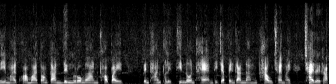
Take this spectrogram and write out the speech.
นี้หมายความว่าต้องการดึงโรงงานเข้าไปเป็นฐานผลิตที่โน่นแทนที่จะเป็นการนำเข้าใช่ไหม ใช่เลยครับ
